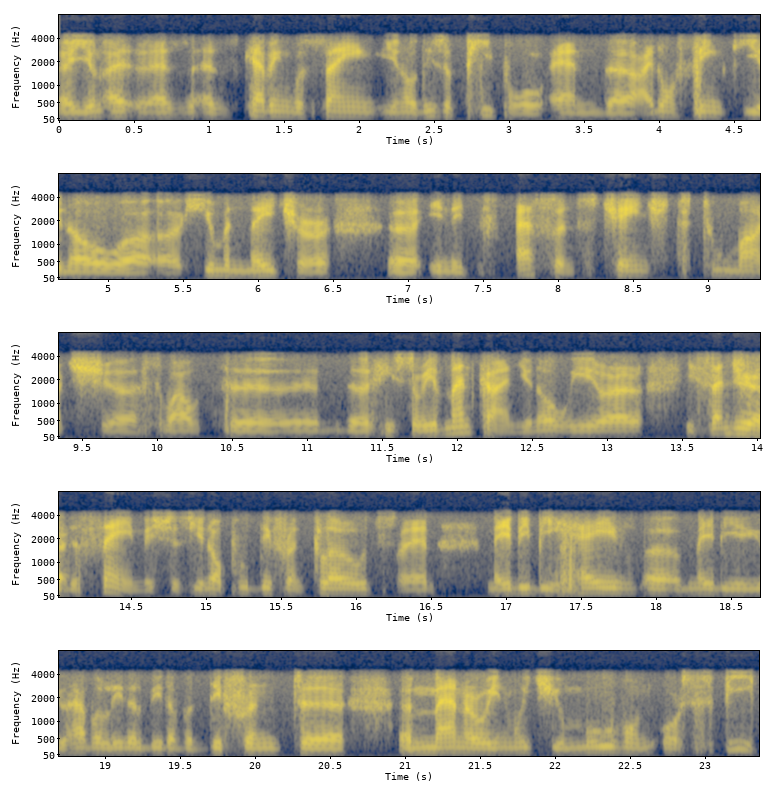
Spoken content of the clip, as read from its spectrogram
Uh, you know, as as Kevin was saying, you know, these are people, and uh, I don't think you know uh, uh, human nature uh, in its essence changed too much uh, throughout uh, the history of mankind. You know, we are essentially Yeah. the same. It's just you know put different clothes and maybe behave. Uh, maybe you have a little bit of a different uh, uh, manner in which you move on or speak.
